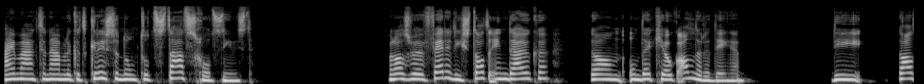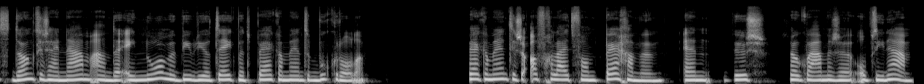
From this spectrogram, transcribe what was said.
Hij maakte namelijk het christendom tot staatsgodsdienst. Maar als we verder die stad induiken, dan ontdek je ook andere dingen. Die stad dankte zijn naam aan de enorme bibliotheek met perkamenten boekrollen. Perkament is afgeleid van pergamum en dus zo kwamen ze op die naam.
